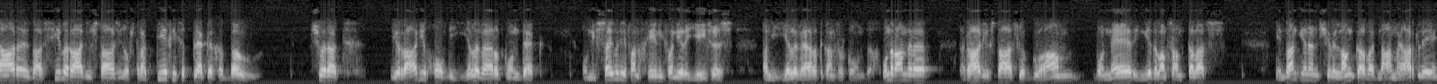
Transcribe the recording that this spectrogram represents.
jare is daar sewe radiostasies op strategiese plekke gebou sodat die radiogolf die hele wêreld kon dek om die suiwer evangelie van Here Jesus aan die hele wêreld te kan verkondig. Onder andere radiostasie op Guam, Bonaire in Nederlandse Antilles en dan een in Sri Lanka wat na my hart lê.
